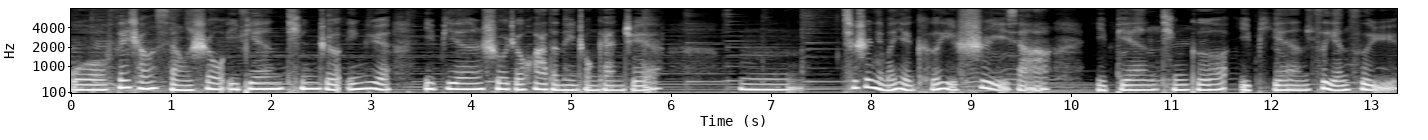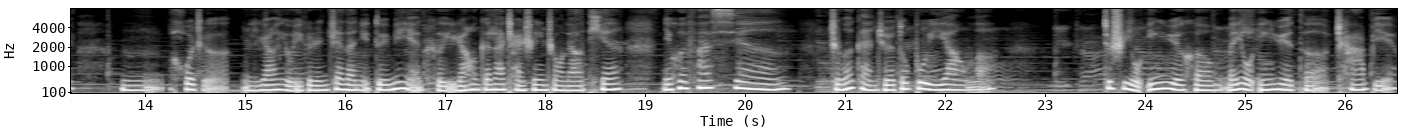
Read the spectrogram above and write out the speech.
我非常享受一边听着音乐一边说着话的那种感觉。嗯，其实你们也可以试一下啊，一边听歌一边自言自语。嗯，或者你让有一个人站在你对面也可以，然后跟他产生一种聊天，你会发现整个感觉都不一样了，就是有音乐和没有音乐的差别。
